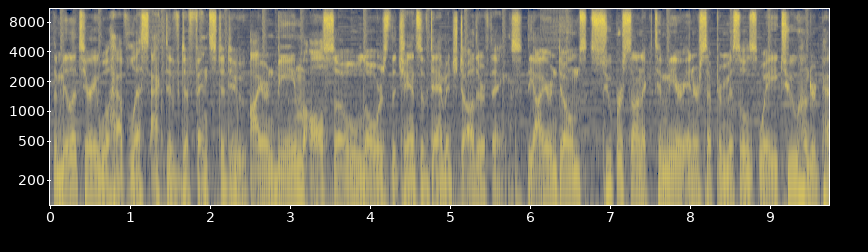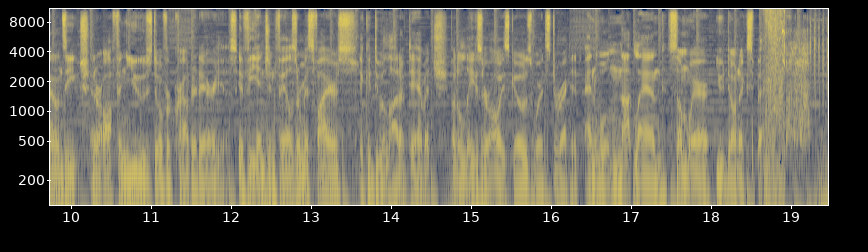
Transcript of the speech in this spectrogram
The military will have less active defense to do. Iron Beam also lowers the chance of damage to other things. The Iron Dome's supersonic to interceptor missiles weigh 200 pounds each and are often used over crowded areas. If the engine fails or misfires, it could do a lot of damage, but a laser always goes where it's directed and will not land somewhere you don't expect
